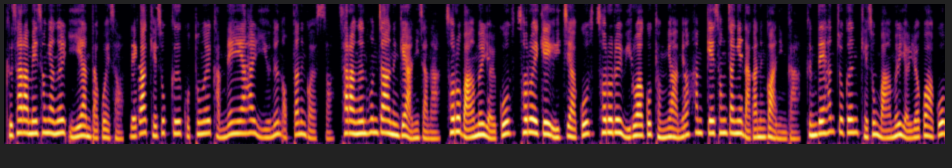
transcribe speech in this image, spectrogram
그 사람의 성향을 이해한다고 해서 내가 계속 그 고통을 감내해야 할 이유는 없다는 거였어. 사랑은 혼자 하는 게 아니잖아. 서로 마음을 열고 서로에게 의지하고 서로를 위로하고 격려하며 함께 성장해 나가는 거 아닌가. 근데 한 한쪽은 계속 마음을 열려고 하고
